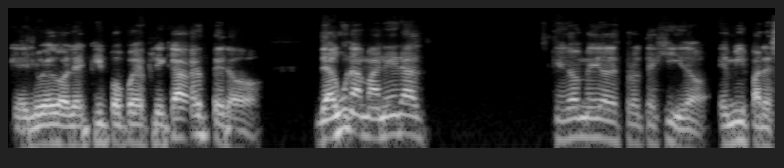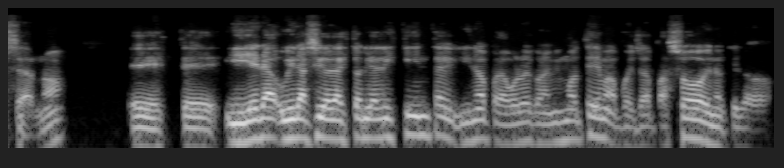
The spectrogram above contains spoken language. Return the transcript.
que luego el equipo puede explicar, pero de alguna manera quedó medio desprotegido, en mi parecer, ¿no? Este, y era, hubiera sido la historia distinta y no para volver con el mismo tema, pues ya pasó y no quiero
